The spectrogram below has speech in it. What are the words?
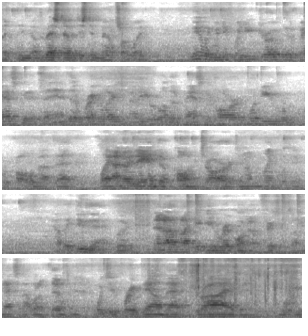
but, you know, the rest of it just didn't bounce our way. Neely, when you, when you drove to the basket at the end of regulation, I know you were going to the basket hard, what do you re- recall about that play? I know they ended up calling the charge, and I'm like, looking, how they do that, but, and I'm not getting you to rip on the officials, I mean, that's not what I'm doing. I want you to break down that drive and what you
